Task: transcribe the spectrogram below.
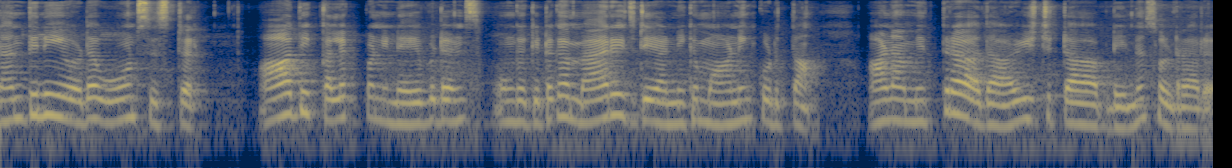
நந்தினியோட ஓன் சிஸ்டர். ஆதி கலெக்ட் பண்ணின எவிடன்ஸ் உங்ககிட்ட மேரேஜ் டே அன்னைக்கு மார்னிங் கொடுத்தான். ஆனால் மித்ரா அதை அழிச்சிட்டா அப்படின்னு சொல்கிறாரு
